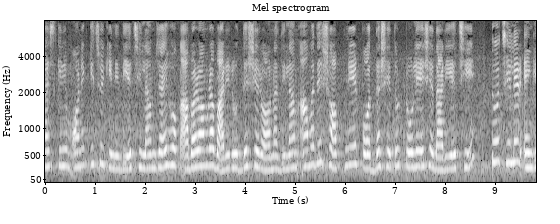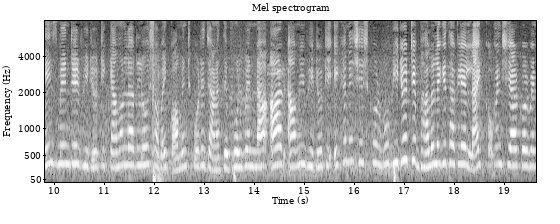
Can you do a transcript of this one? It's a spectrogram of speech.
আইসক্রিম অনেক কিছুই কিনে দিয়েছিলাম। যাই হোক, আবারও আমরা বাড়ির উদ্দেশ্যে রওনা দিলাম। আমাদের স্বপ্নের পদ্মা সেতুর টোলে এসে দাঁড়িয়েছি। তো ছেলের এঙ্গেজমেন্টের ভিডিওটি কেমন লাগল সবাই কমেন্ট করে জানাতে ভুলবেন না। আর আমি ভিডিওটি এখানে শেষ করব। ভিডিওটি ভালো লেগে থাকলে লাইক কমেন্ট শেয়ার করবেন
